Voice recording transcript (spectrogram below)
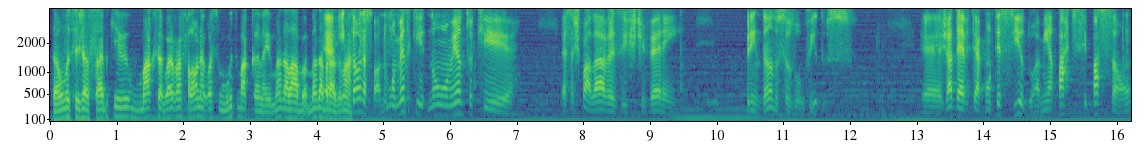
Então você já sabe que o Marcos agora vai falar um negócio muito bacana aí. Manda lá, manda a brasa, é, Então, Marcos. olha só, no momento que no momento que essas palavras estiverem brindando seus ouvidos, é, já deve ter acontecido a minha participação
